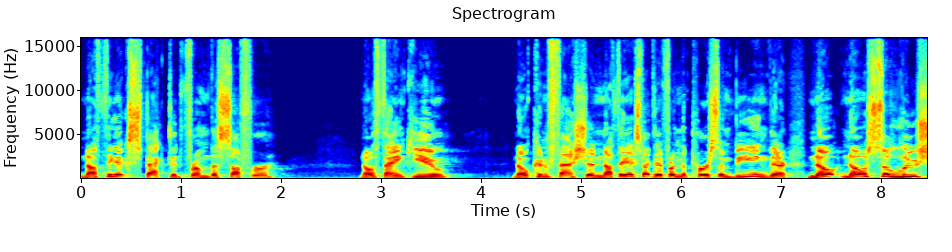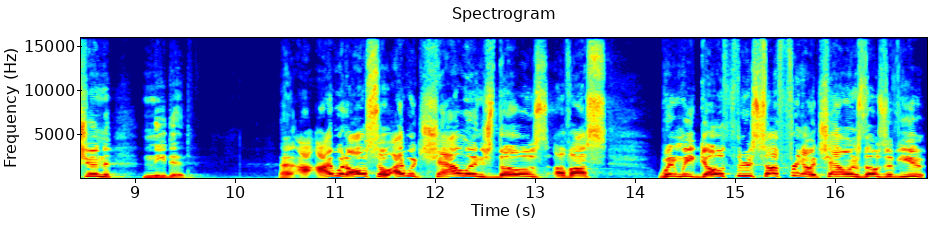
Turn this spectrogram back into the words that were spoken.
Nothing expected from the sufferer. No thank you. No confession. Nothing expected from the person being there. No, no solution needed. And I, I would also, I would challenge those of us when we go through suffering, I would challenge those of you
